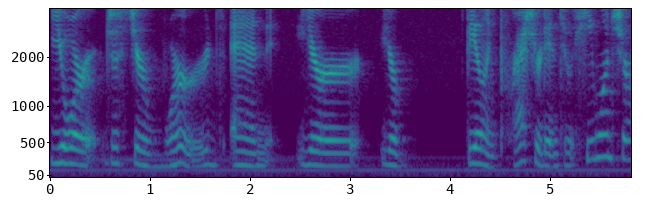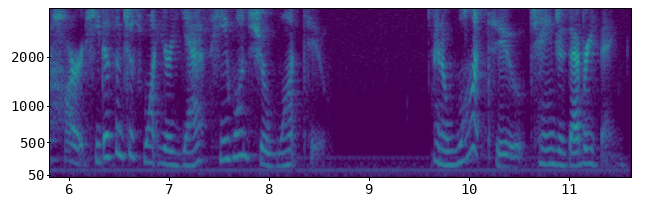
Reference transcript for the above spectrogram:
your just your words and your your feeling pressured into it. He wants your heart. He doesn't just want your yes, he wants your want to. And a want to changes everything.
